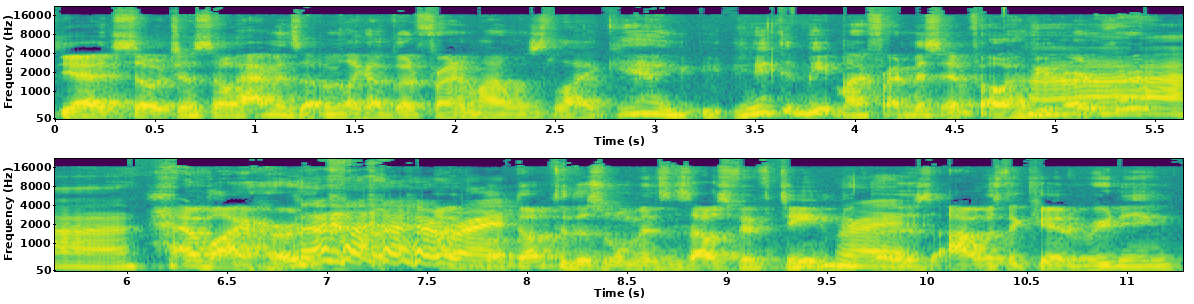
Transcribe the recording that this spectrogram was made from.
Yeah, so it just so happens that like a good friend of mine was like, "Yeah, you, you need to meet my friend Miss Info. Have you heard of her?" Ah, Have I heard of her? I've Right. looked up to this woman since I was 15 Right. because I was the kid reading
